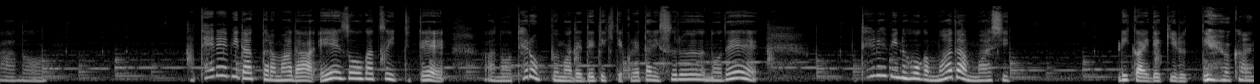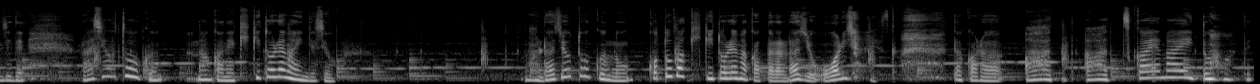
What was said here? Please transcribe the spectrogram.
あのテレビだったらまだ映像がついててあのテロップまで出てきてくれたりするのでテレビの方がまだマシ理解できるっていう感じでラジオトークなんかね聞き取れないんですよ。まあ、ラジオトークの言葉聞き取れなかったらラジオ終わりじゃないですか。だからああ使えないと思って。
